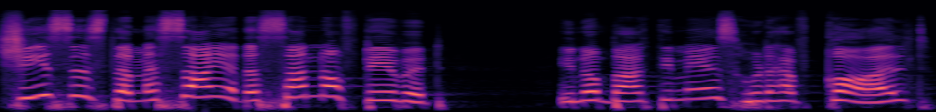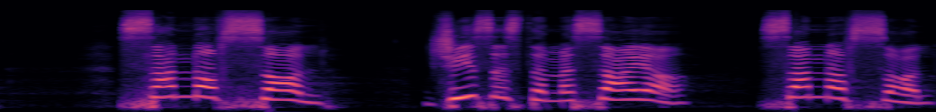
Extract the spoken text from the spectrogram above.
Jesus, the Messiah, the son of David, you know, Bartimaeus would have called son of Saul, Jesus, the Messiah, son of Saul.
